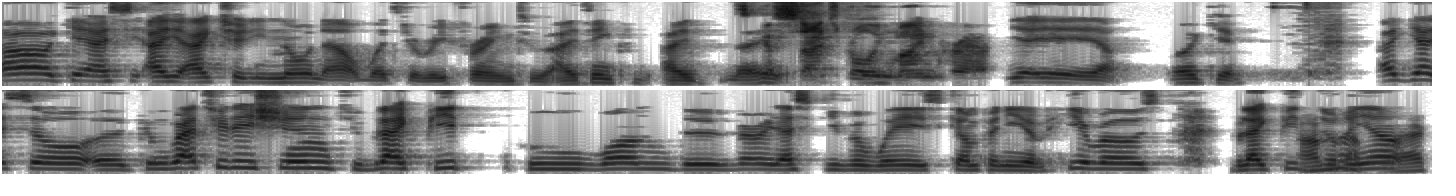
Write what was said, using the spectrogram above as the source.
Oh, okay, I see. I actually know now what you're referring to. I think I. It's like a side-scrolling Minecraft. Yeah, yeah, yeah. Okay. Alright, guys. So, uh, congratulations to Black Pete who won the very last giveaways, Company of Heroes. Black Pete I'm de not rien. black.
